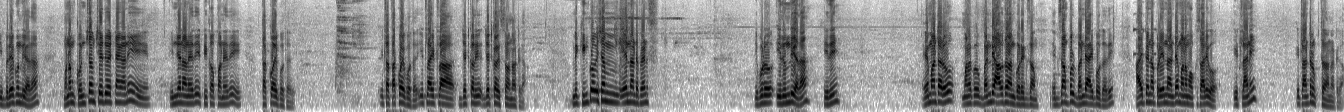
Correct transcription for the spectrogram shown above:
ఈ బ్రేక్ ఉంది కదా మనం కొంచెం చేతి పెట్టినా కానీ ఇంజన్ అనేది పికప్ అనేది తక్కువ అయిపోతుంది ఇట్లా తక్కువ అయిపోతుంది ఇట్లా ఇట్లా జట్కలు జట్కలు ఇస్తాం అన్నట్టుగా. మీకు ఇంకో విషయం ఏంటంటే ఫ్రెండ్స్ ఇప్పుడు ఇది ఉంది కదా ఇది ఏమంటారు మనకు బండి ఆగుతుంది అనుకోరు ఎగ్జామ్. ఎగ్జాంపుల్ బండి అయిపోతుంది అయిపోయినప్పుడు ఏంటంటే మనం ఒకసారి ఇట్లా అని ఇట్లా అంటే ఉరుకుతుంది అన్నట్టుగా.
